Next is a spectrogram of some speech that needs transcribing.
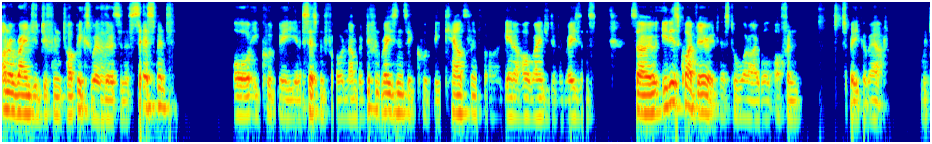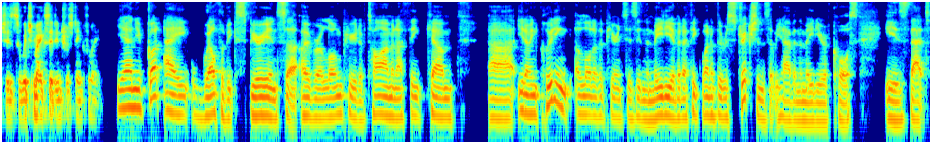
on a range of different topics, whether it's an assessment or it could be an assessment for a number of different reasons. It could be counseling for, again, a whole range of different reasons. So it is quite varied as to what I will often speak about, which is which makes it interesting for me. Yeah, and you've got a wealth of experience uh, over a long period of time, and I think um, uh, you know, including a lot of appearances in the media. But I think one of the restrictions that we have in the media, of course, is that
